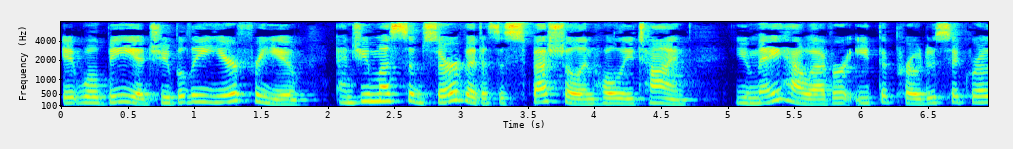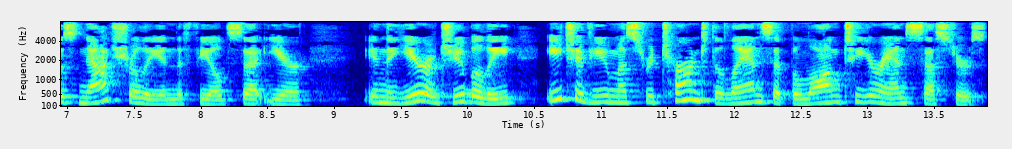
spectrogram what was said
It will be a Jubilee year for you, and you must observe it as a special and holy time. You may, however, eat the produce that grows naturally in the fields that year. In the year of Jubilee, each of you must return to the lands that belong to your ancestors.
